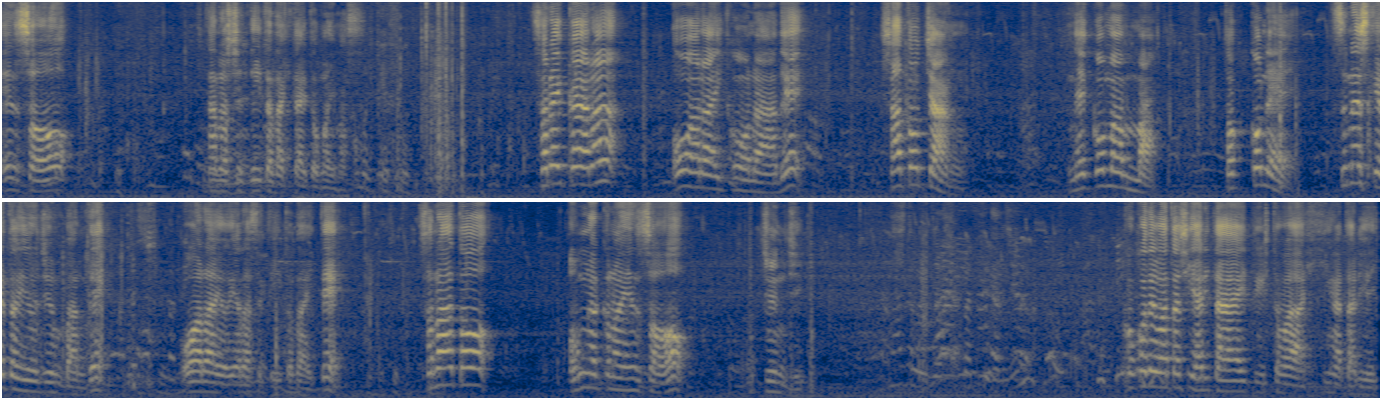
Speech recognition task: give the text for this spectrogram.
演奏を楽しんでいただきたいと思います。それからお笑いコーナーでさとちゃん猫まんまとっこねつねすけという順番でお笑いをやらせていただいてその後音楽の演奏を順次ここで私やりたいという人は弾き語り、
